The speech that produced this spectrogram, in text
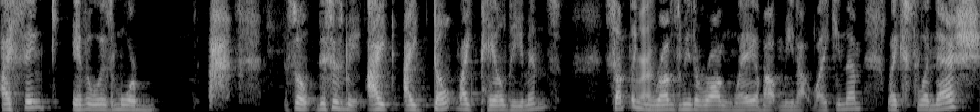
I think if it was more, so this is me. I I don't like pale demons. Something right. rubs me the wrong way about me not liking them. Like Slaanesh,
